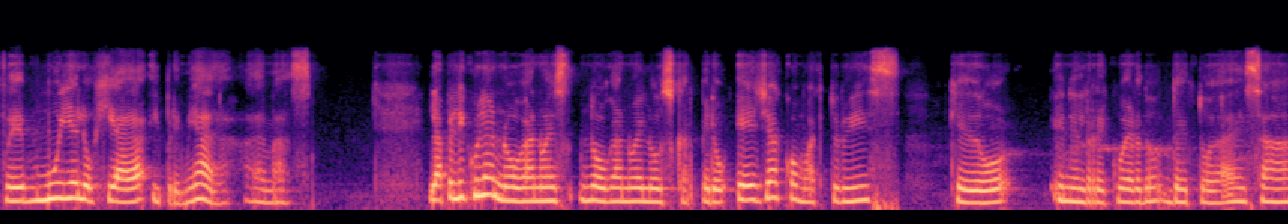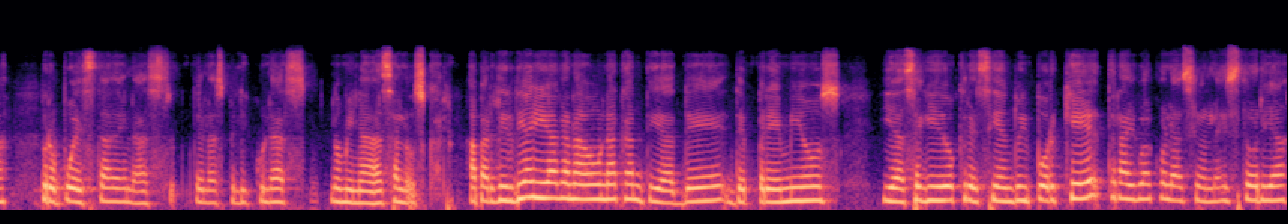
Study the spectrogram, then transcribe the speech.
fue muy elogiada y premiada además. La película no ganó, no ganó el Oscar, pero ella como actriz quedó en el recuerdo de toda esa propuesta de las, de las películas nominadas al Oscar. A partir de ahí ha ganado una cantidad de, de premios y ha seguido creciendo. ¿Y por qué traigo a colación la historia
